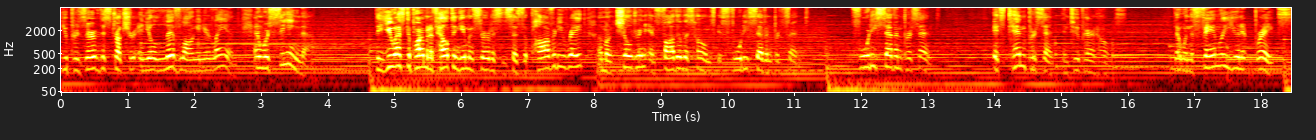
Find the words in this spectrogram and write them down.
you preserve the structure and you'll live long in your land. And we're seeing that. The U.S. Department of Health and Human Services says the poverty rate among children in fatherless homes is 47%. 47%. It's 10% in two parent homes. That when the family unit breaks,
